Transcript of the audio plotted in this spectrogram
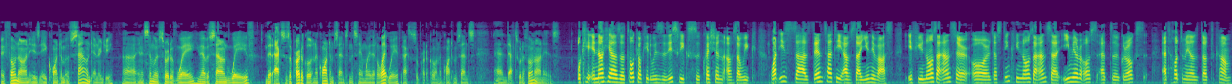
A phonon is a quantum of sound energy. Uh, in a similar sort of way, you have a sound wave that acts as a particle in a quantum sense, in the same way that a light wave acts as a particle in a quantum sense, and that's what a phonon is. Okay, and now here's a Tokyo Kid with this week's question of the week. What is the density of the universe? If you know the answer or just think you know the answer, email us at groks at hotmail.com.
